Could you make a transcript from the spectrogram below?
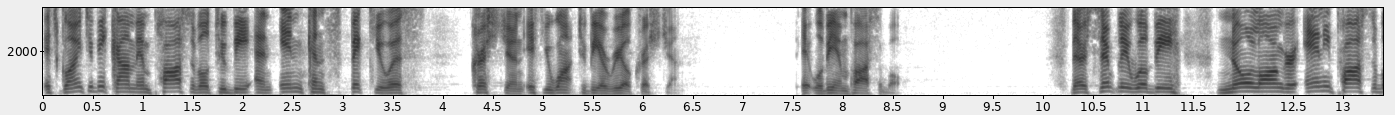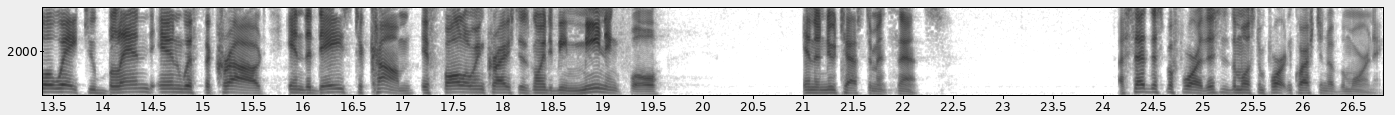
it's going to become impossible to be an inconspicuous Christian if you want to be a real Christian. It will be impossible. There simply will be no longer any possible way to blend in with the crowd in the days to come if following Christ is going to be meaningful in a New Testament sense. I've said this before. This is the most important question of the morning.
